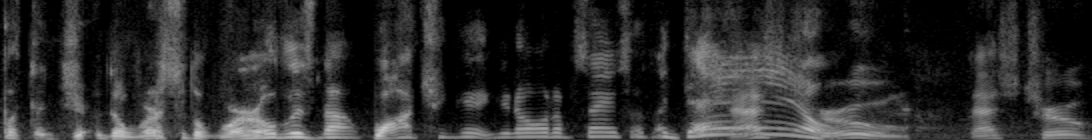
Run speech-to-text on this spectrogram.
but the the rest of the world is not watching it. You know what I'm saying? So it's like, damn, That's true. That's true.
